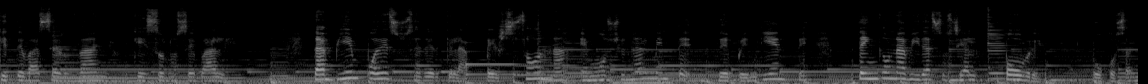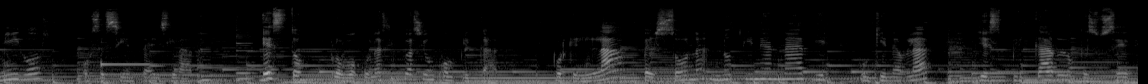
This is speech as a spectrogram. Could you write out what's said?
que te va a hacer daño, que eso no se vale. También puede suceder que la persona emocionalmente dependiente tenga una vida social pobre, pocos amigos o se sienta aislada. Esto provoca una situación complicada. porque la persona no tiene a nadie con quien hablar y explicar lo que sucede.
